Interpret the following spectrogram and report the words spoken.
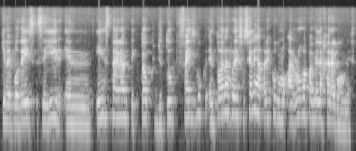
que me podéis seguir en Instagram, TikTok, YouTube, Facebook, en todas las redes sociales aparezco como arroba Pamela Jara Gómez.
